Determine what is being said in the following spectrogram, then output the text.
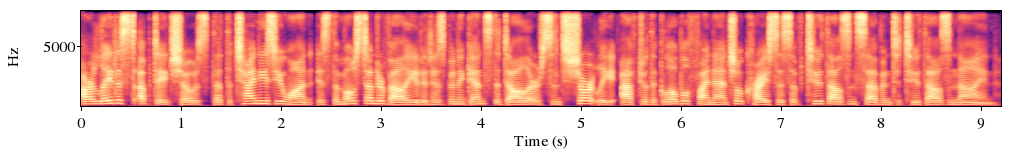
Our latest update shows that the Chinese yuan is the most undervalued it has been against the dollar since shortly after the global financial crisis of 2007 to 2009.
